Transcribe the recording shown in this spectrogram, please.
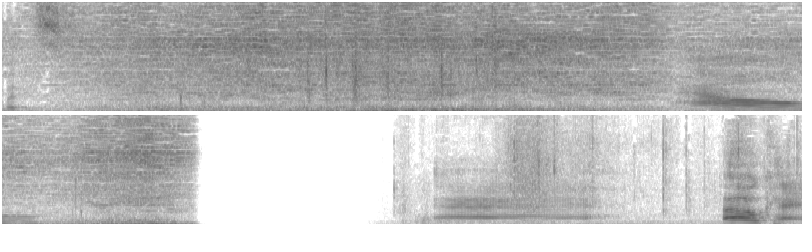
What's... How... Uh, okay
